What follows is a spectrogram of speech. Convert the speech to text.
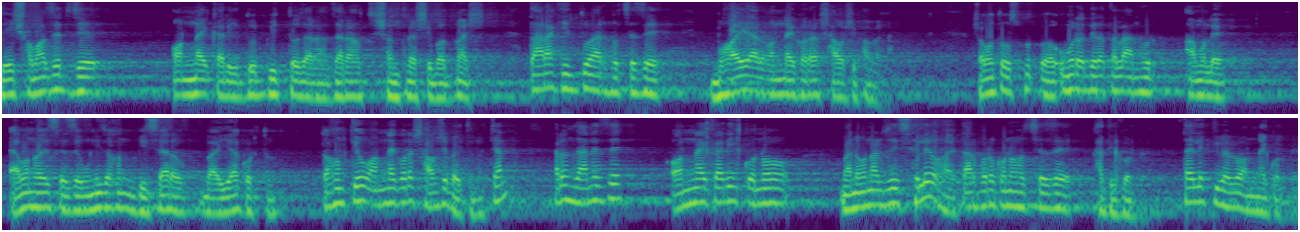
যে এই সমাজের যে অন্যায়কারী, দুর্বৃত্ত যারা যারা হচ্ছে সন্ত্রাসী বদমাস তারা কিন্তু আর হচ্ছে যে ভয় আর অন্যায় করার সাহসী পাবে না। সম্ভবত উমর আদিরা তালা আনহুর আমলে এমন হয়েছে যে উনি যখন বিচারক বা ইয়া করতো তখন কেউ অন্যায় করার সাহসী পাইতো না। কেন? কারণ জানে যে অন্যায়কারী কোনো মানে ওনার যদি ছেলেও হয়, তারপরও কোনো হচ্ছে যে খাতির করবে তাইলে কীভাবে অন্যায় করবে?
